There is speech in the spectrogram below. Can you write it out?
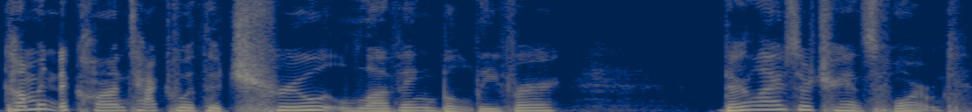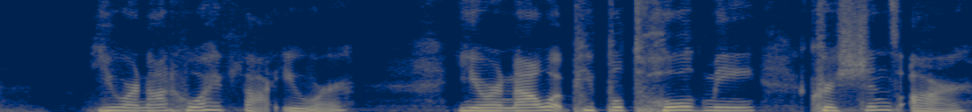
come into contact with a true loving believer, their lives are transformed. You are not who I thought you were. You are not what people told me Christians are.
